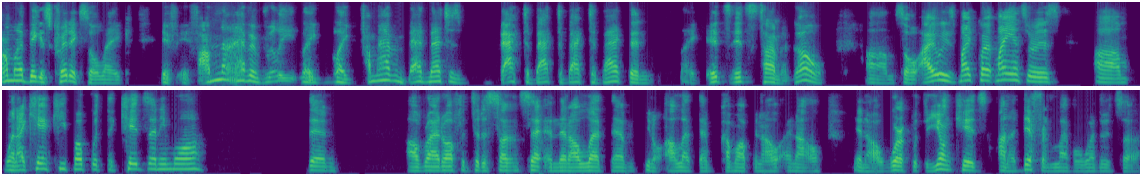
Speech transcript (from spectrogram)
I'm my biggest critic. So like if if I'm not having really like like if I'm having bad matches back to back to back to back then like it's it's time to go um so I always my my answer is um when I can't keep up with the kids anymore then I'll ride off into the sunset and then I'll let them, you know, I'll let them come up and I'll and I'll you know work with the young kids on a different level. Whether it's a,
